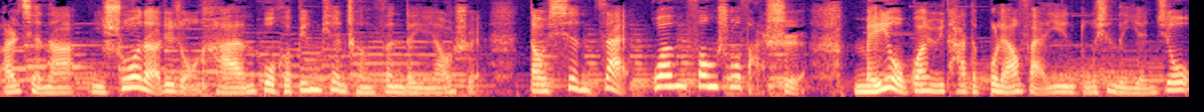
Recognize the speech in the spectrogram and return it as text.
而且呢，你说的这种含薄荷冰片成分的眼药水，到现在官方说法是没有关于它的不良反应、毒性的研究，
